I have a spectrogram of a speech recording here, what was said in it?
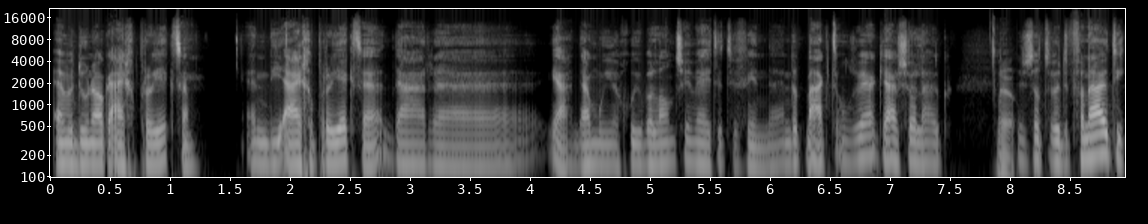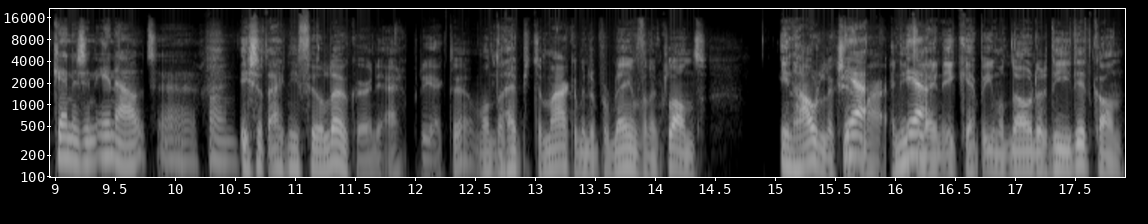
En we doen ook eigen projecten. En die eigen projecten, daar, ja, daar moet je een goede balans in weten te vinden. En dat maakt ons werk juist zo leuk. Ja. Dus dat we vanuit die kennis en inhoud uh, gewoon... Is dat eigenlijk niet veel leuker, die eigen projecten? Want dan heb je te maken met een probleem van een klant inhoudelijk, zeg maar. En niet alleen ik heb iemand nodig die dit kan.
